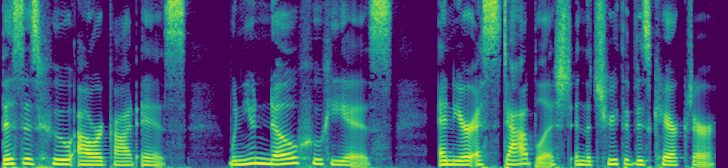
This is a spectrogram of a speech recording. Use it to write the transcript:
This is who our God is. When you know who He is and you're established in the truth of His character,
